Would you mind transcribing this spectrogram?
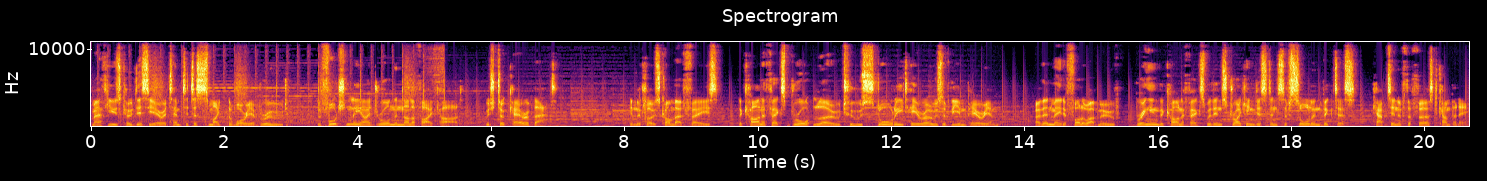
Matthew's Codicier attempted to smite the warrior brood, but fortunately I'd drawn the Nullify card, which took care of that. In the close combat phase, the Carnifex brought low two storied heroes of the Imperium. I then made a follow-up move, bringing the Carnifex within striking distance of Saul Invictus, captain of the First Company.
